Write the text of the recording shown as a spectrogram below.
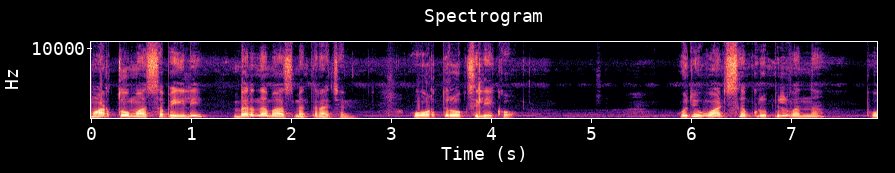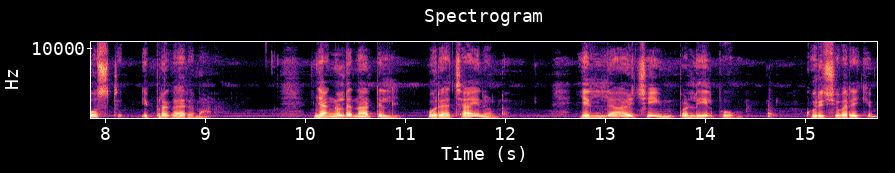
മാർത്തോമാ സഭയിലെ ഭരണഭാസ് മെത്രാച്ചൻ ഓർത്തഡോക്സിലേക്കോ. ഒരു വാട്സപ്പ് ഗ്രൂപ്പിൽ വന്ന പോസ്റ്റ് ഇപ്രകാരമാണ്. ഞങ്ങളുടെ നാട്ടിൽ ഒരച്ചായനുണ്ട് എല്ലാ ആഴ്ചയും പള്ളിയിൽ പോകും. കുരിശു വരയ്ക്കും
